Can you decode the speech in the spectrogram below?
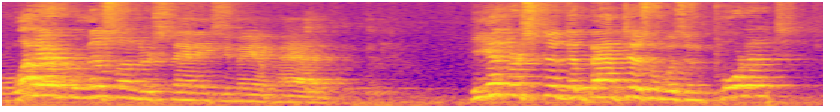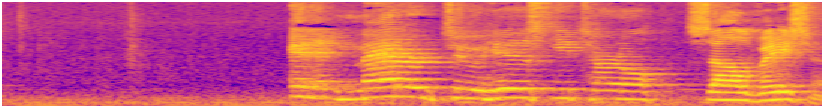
For whatever misunderstandings he may have had, he understood that baptism was important and it mattered to his eternal salvation.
